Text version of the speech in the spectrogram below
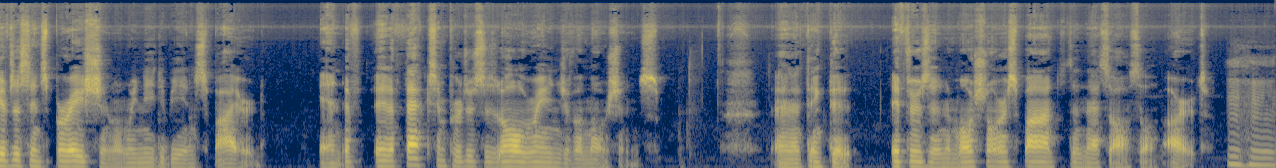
gives us inspiration when we need to be inspired. and if it affects and produces a whole range of emotions. And I think that if there's an emotional response, then that's also art. Mm-hmm.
